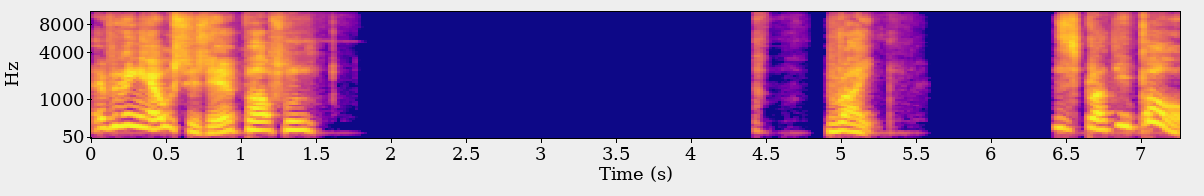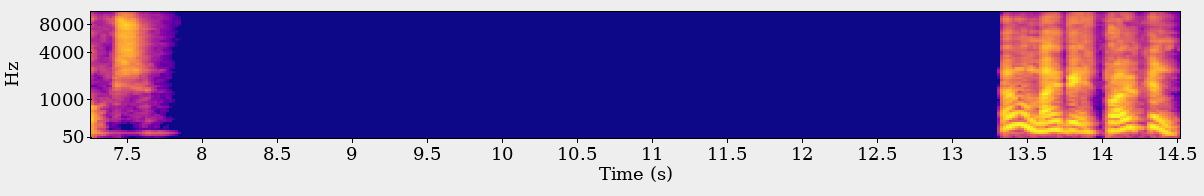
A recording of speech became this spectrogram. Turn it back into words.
Everything else is here apart from. Great. This bloody box. Oh, maybe it's broken.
